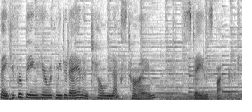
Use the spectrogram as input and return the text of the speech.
Thank you for being here with me today, and until next time, stay inspired.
